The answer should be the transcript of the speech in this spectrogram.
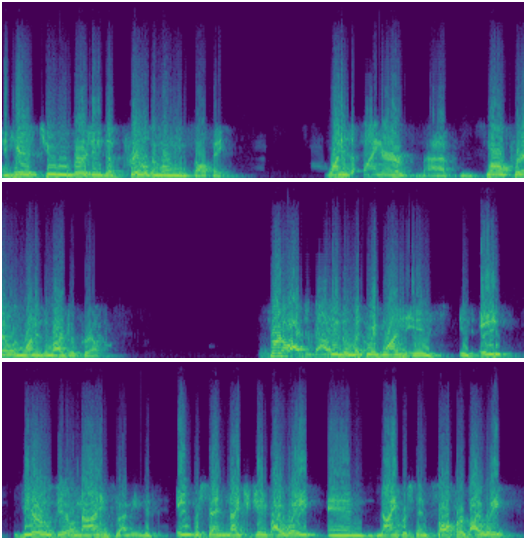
and here's two versions of prilled ammonium sulfate. One is a finer, uh, small prill, and one is a larger prill. The fertilizer value of the liquid one is, is 8009, so that means it's 8% nitrogen by weight and 9% sulfur by weight.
